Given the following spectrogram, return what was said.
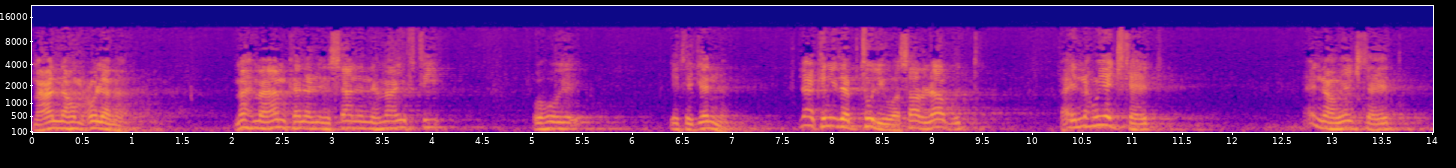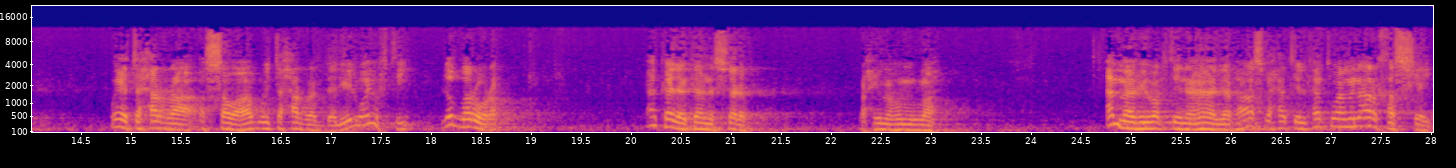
مع أنهم علماء. مهما أمكن الإنسان أنه ما يفتي وهو يتجنب. لكن إذا ابتلي وصار لابد فإنه يجتهد فإنه يجتهد ويتحرى الصواب ويتحرى الدليل ويفتي للضرورة. هكذا كان السلف رحمهم الله. أما في وقتنا هذا فأصبحت الفتوى من أرخص شيء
